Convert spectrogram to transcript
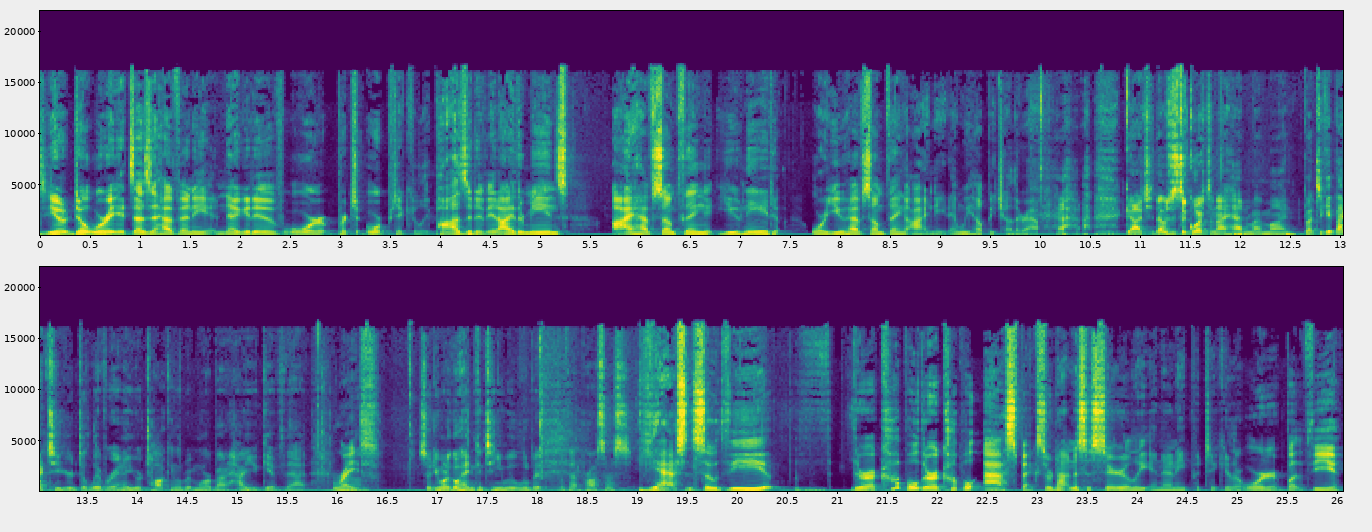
you know don't worry it doesn't have any negative or or particularly positive it either means i have something you need or you have something I need, and we help each other out. gotcha. That was just a question I had in my mind. But to get back to your delivery, I know you were talking a little bit more about how you give that. Right. Um, so do you want to go ahead and continue a little bit with that process? Yes, and so the there are a couple there are a couple aspects. They're not necessarily in any particular order, but the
